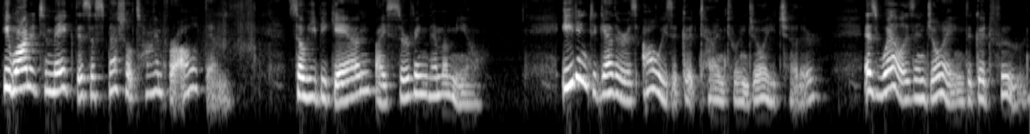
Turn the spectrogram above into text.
He wanted to make this a special time for all of them. So he began by serving them a meal. Eating together is always a good time to enjoy each other, as well as enjoying the good food.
